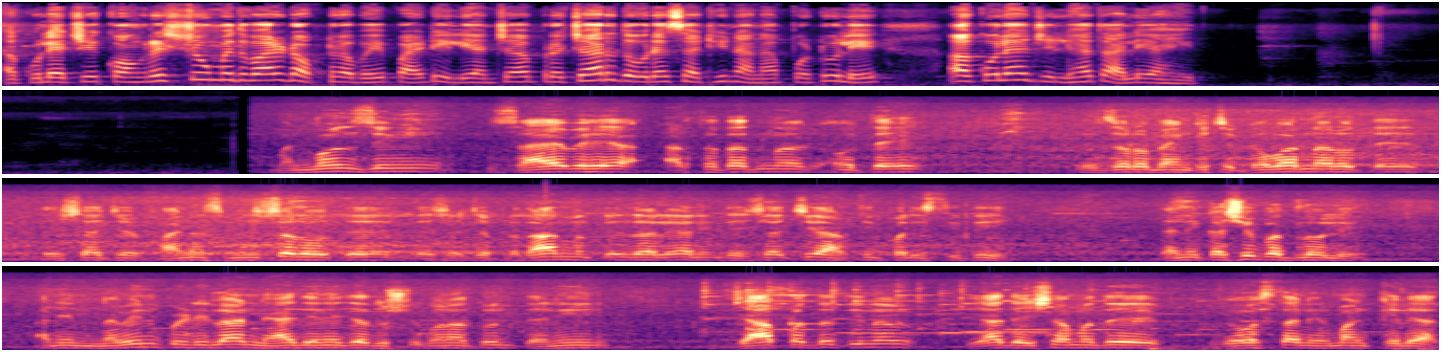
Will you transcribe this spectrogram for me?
अकोल्याचे काँग्रेसचे उमेदवार डॉक्टर अभय पाटील यांच्या प्रचार दौऱ्यासाठी नाना पटोले अकोला जिल्ह्यात आले आहेत. मनमोहन सिंग साहेब हे अर्थतज्ञ होते रिझर्व्ह बँकेचे गव्हर्नर होते देशाचे फायनान्स मिनिस्टर होते देशाचे प्रधानमंत्री झाले आणि देशाची आर्थिक परिस्थिती त्यांनी कशी बदलवली आणि नवीन पिढीला न्याय देण्याच्या दृष्टिकोनातून त्यांनी ज्या पद्धतीनं या देशामध्ये व्यवस्था निर्माण केल्यात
